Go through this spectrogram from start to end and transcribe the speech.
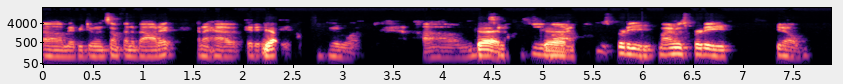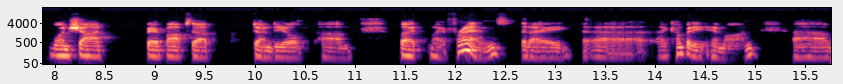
uh, maybe doing something about it, and I have it. Yep. it's a good one. Um, Good, so good. Mine was pretty. Mine was pretty. You know, one shot, bear pops up, done deal. Um, but my friends that I uh, I accompanied him on, um,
